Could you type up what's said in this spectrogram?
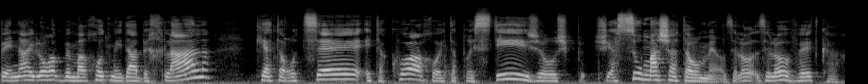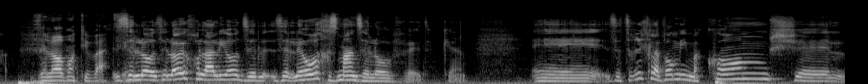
בעיניי לא רק במערכות מידע בכלל, כי אתה רוצה את הכוח או את הפרסטיג' או ש... שיעשו מה שאתה אומר. זה לא, זה לא עובד ככה. זה לא המוטיבציה. זה לא, זה לא יכולה להיות, זה, זה לאורך זמן זה לא עובד, כן. אה, זה צריך לבוא ממקום של...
